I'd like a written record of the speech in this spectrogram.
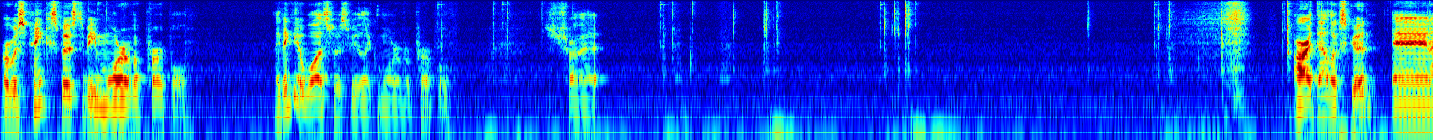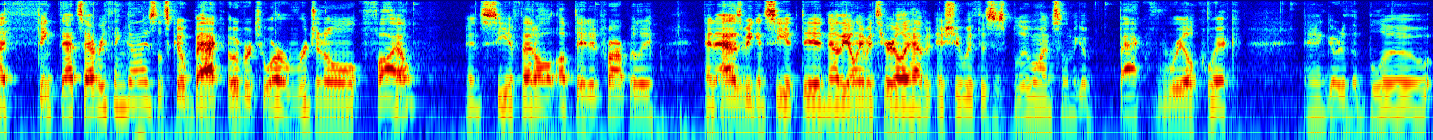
Or was pink supposed to be more of a purple? I think it was supposed to be like more of a purple. Let's try it. All right, that looks good. And I think that's everything, guys. Let's go back over to our original file and see if that all updated properly. And as we can see, it did. Now, the only material I have an issue with is this blue one. So let me go back real quick and go to the blue.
